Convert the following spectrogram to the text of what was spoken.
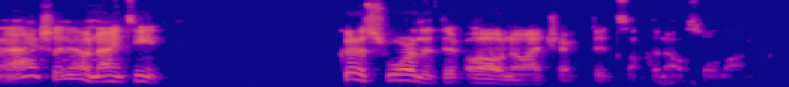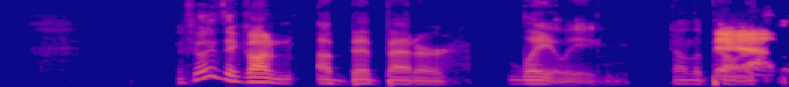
Actually, no, 19th. Could have sworn that. they- Oh no, I checked. Did something else. Hold on. I feel like they've gotten a bit better lately on the penalty. Yeah.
